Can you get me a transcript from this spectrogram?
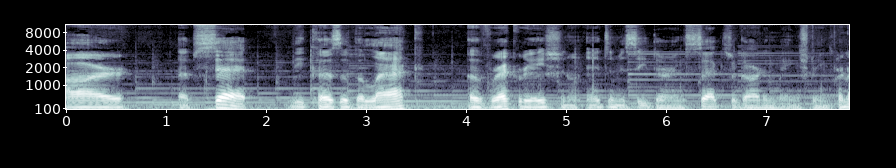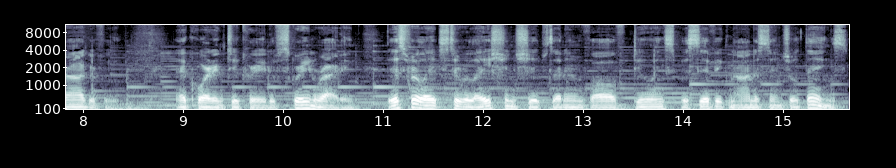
are upset because of the lack of recreational intimacy during sex regarding mainstream pornography. According to creative screenwriting, this relates to relationships that involve doing specific non essential things.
